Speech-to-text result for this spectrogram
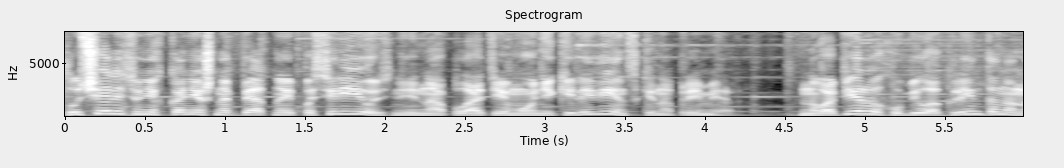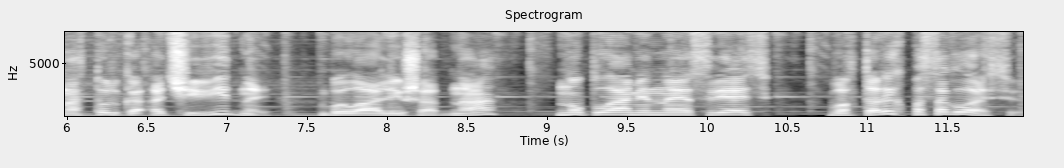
Случались у них, конечно, пятна и посерьезнее, на платье Моники Левински, например. Но, во-первых, у Билла Клинтона настолько очевидной была лишь одна, но пламенная связь. Во-вторых, по согласию.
